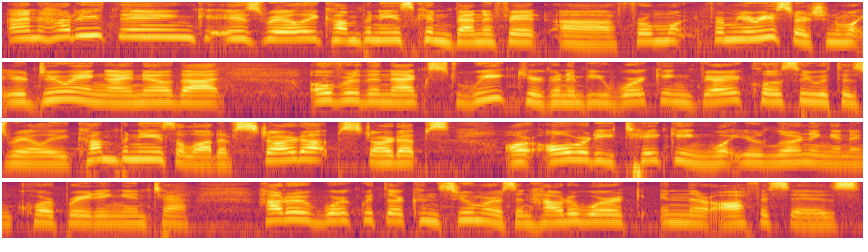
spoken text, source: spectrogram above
And how do you think Israeli companies can benefit uh, from what, from your research and what you're doing? I know that over the next week, you're going to be working very closely with Israeli companies, a lot of startups. Startups are already taking what you're learning and incorporating into how to work with their consumers and how to work in their offices.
